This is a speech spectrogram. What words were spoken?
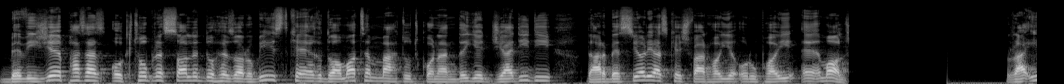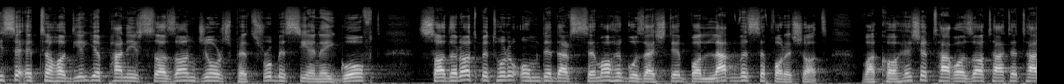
به ویژه پس از اکتبر سال 2020 که اقدامات محدود کننده جدیدی در بسیاری از کشورهای اروپایی اعمال شد. رئیس اتحادیه پنیرسازان جورج پترو به سی گفت صادرات به طور عمده در سه ماه گذشته با لغو سفارشات و کاهش تقاضا تحت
